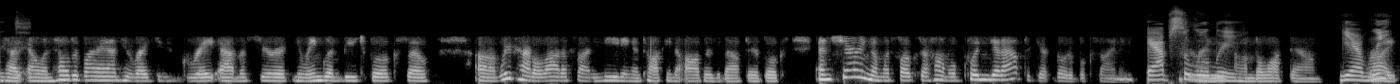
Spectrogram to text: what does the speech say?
We had Elin Hilderbrand, who writes these great atmospheric New England beach books. So uh, we've had a lot of fun meeting and talking to authors about their books and sharing them with folks at home who couldn't get out to get go to book signing Absolutely. during um, the lockdown. Yeah, Right.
